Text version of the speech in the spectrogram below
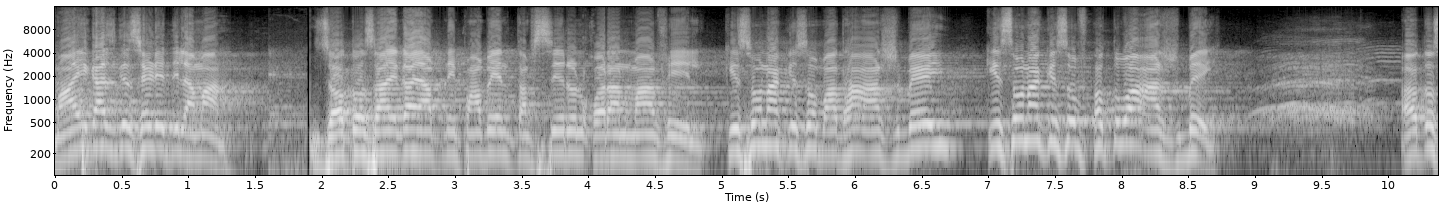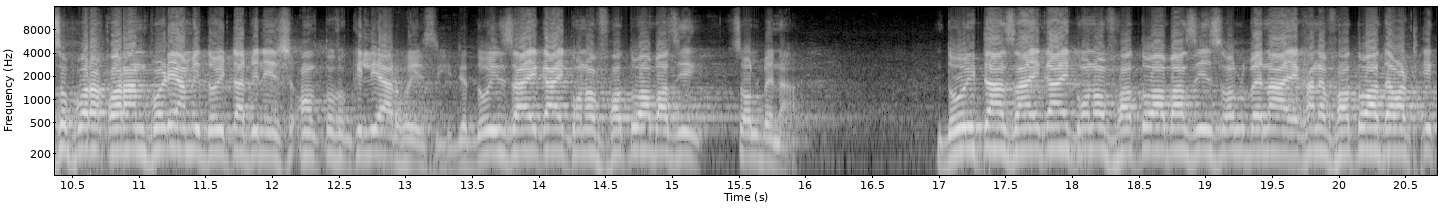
মাইক আজকে ছেড়ে দিলাম, আন। যত জায়গায় আপনি পাবেন তাফসিরুল কোরআন মাহফিল, কিছু না কিছু বাধা আসবেই, কিছু না কিছু ফতোয়া আসবেই। অথচ পড়া কোরআন পড়ে আমি দুইটা জিনিস অন্তত ক্লিয়ার হয়েছি, যে দুই জায়গায় কোনো ফতোয়াবাজি চলবে না। দুইটা জায়গায় কোনো ফতোয়াবাজি চলবে না, এখানে ফতোয়া দেওয়া ঠিক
